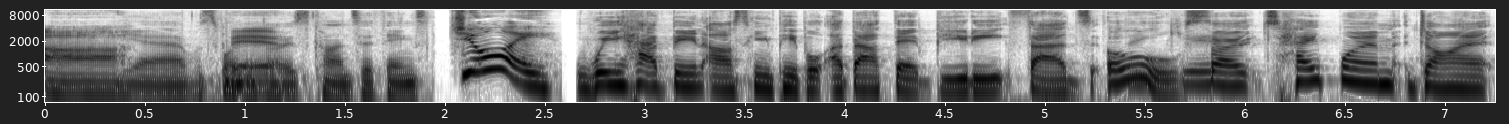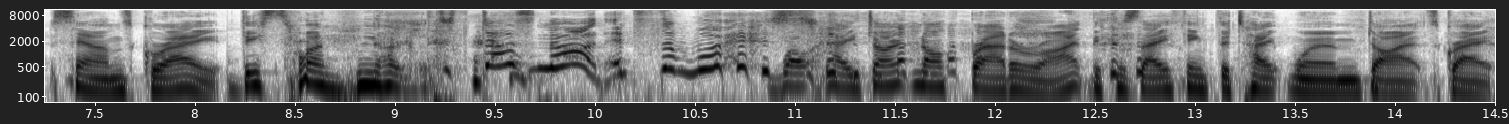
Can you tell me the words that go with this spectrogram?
Ah. Yeah, it was one fair. of those kinds of things. Joy. We have been asking people about their beauty fads. Oh, so tapeworm diet sounds great. This one, no. does not. It's the worst. Well, hey, don't knock Brad, all right? Because they think the tapeworm diet's great.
